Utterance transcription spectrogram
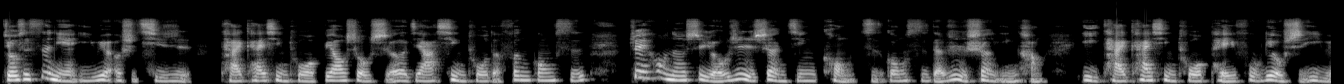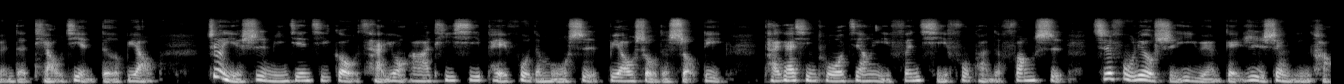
九十四年一月二十七日。台开信托标售十二家信托的分公司，最后呢是由日盛金控子公司的日盛银行以台开信托赔付六十亿元的条件得标，这也是民间机构采用 RTC 赔付的模式标售的首例。台开信托将以分期付款的方式支付六十亿元给日盛银行。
